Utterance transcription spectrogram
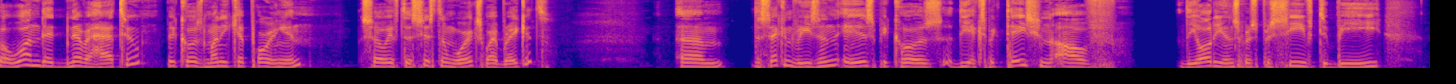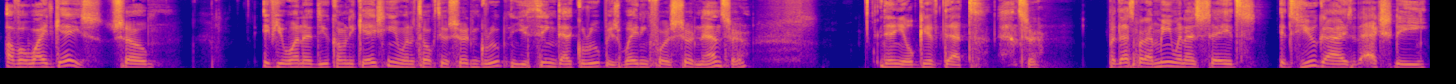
Well, one, they never had to because money kept pouring in. So if the system works, why break it? Um, the second reason is because the expectation of the audience was perceived to be of a white gaze. So if you want to do communication, you want to talk to a certain group, and you think that group is waiting for a certain answer, then you'll give that answer. But that's what I mean when I say it's it's you guys that actually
